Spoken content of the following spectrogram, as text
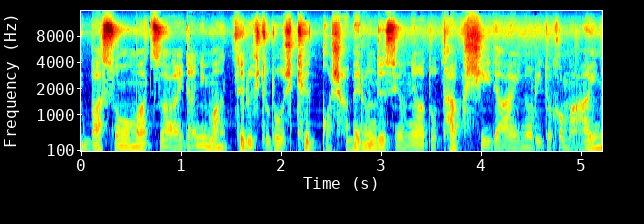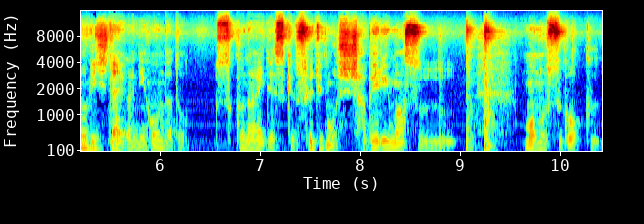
バスを待つ間に待ってる人同士結構喋るんですよね。あとタクシーで相乗りとか、まあ、相乗り自体が日本だと少ないですけどそういう時も喋ります。ものすごく。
